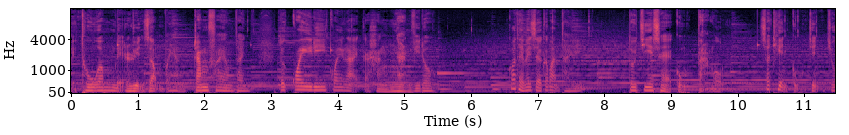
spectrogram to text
để thu âm, để luyện giọng với hàng trăm file âm thanh. Tôi quay đi, quay lại cả hàng ngàn video. Có thể bây giờ các bạn thấy, tôi chia sẻ cũng tạm ổn, xuất hiện cũng chỉnh chu,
